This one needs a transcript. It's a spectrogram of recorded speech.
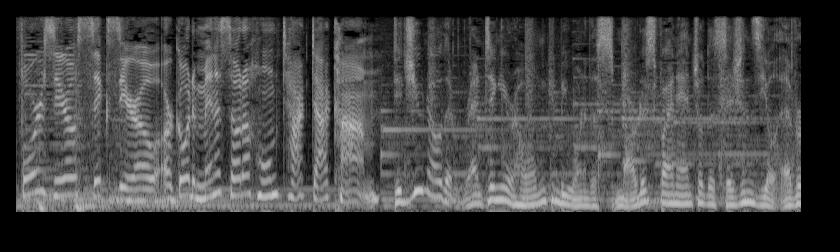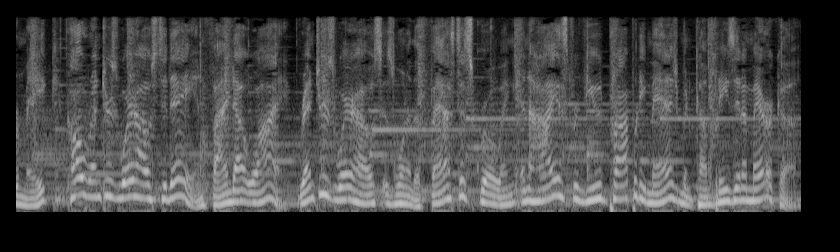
4060 or go to MinnesotaHometalk.com. Did you know that renting your home can be one of the smartest financial decisions you'll ever make? Call Renters Warehouse today and find out why. Renters Warehouse is one of the fastest growing and highest reviewed property management companies in America.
